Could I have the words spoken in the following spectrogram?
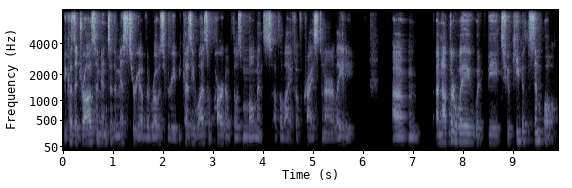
because it draws him into the mystery of the rosary, because he was a part of those moments of the life of Christ and Our Lady. Um, another way would be to keep it simple.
